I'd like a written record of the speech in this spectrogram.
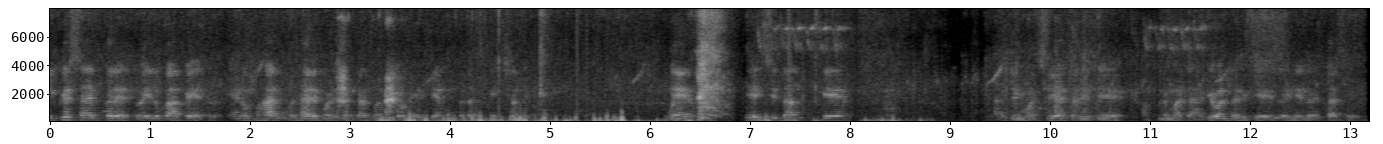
રિક્વેસ્ટ સાહેબ કરે તો એ લોકો આપે, તો એનો ભાર વધારે પડે સરકાર પર, તો કે જેમ કદાચ પેન્શન ને એ સિદ્ધાંત કે આજે મસીહા તરીકે આપણે માટે આગેવાન તરીકે લઈને લડતા છે. તો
